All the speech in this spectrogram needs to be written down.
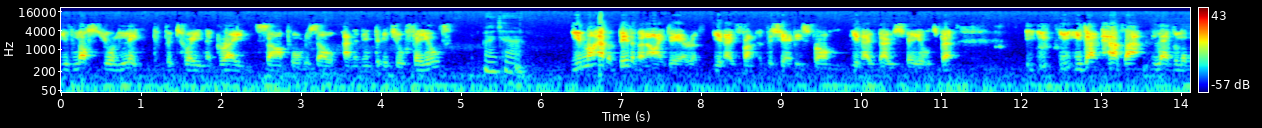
you've lost your link between a grain sample result and an individual field. Okay. You might have a bit of an idea of, you know, front of the shed is from, you know, those fields, but you, you don't have that level of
